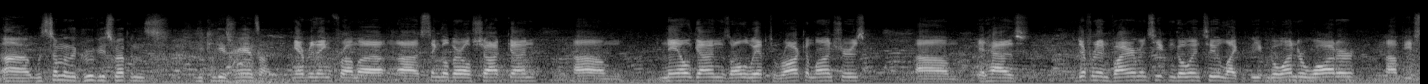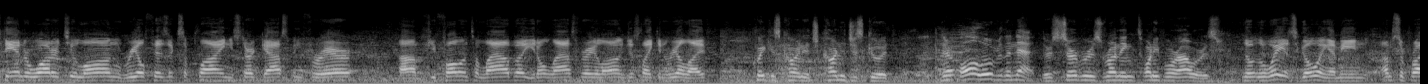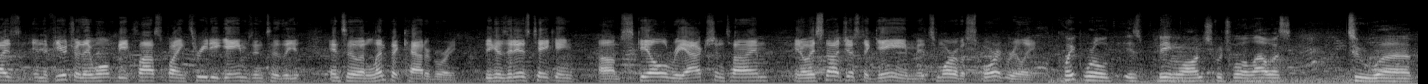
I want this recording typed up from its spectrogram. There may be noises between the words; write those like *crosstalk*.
Uh, with some of the grooviest weapons you can get your hands on. Everything from a, a single barrel shotgun, um, nail guns, all the way up to rocket launchers. Um, it has different environments you can go into, like you can go underwater. Uh, if you stay underwater too long, real physics apply and you start gasping for air. Um, if you fall into lava, you don't last very long, just like in real life. Quake is Carnage. Carnage is good. They're all over the net. There's servers running 24 hours. The, the, way it's going, I mean, I'm surprised in the future they won't be classifying 3D games into the into an Olympic category because it is taking um, skill, reaction time. You know, it's not just a game; it's more of a sport, really. QuakeWorld is being launched, which will allow us to. Uh,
